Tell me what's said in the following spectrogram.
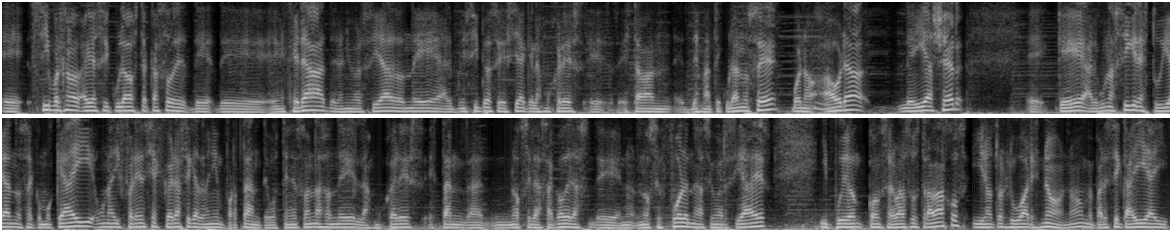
Eh, sí, por ejemplo, había circulado este caso de, de- de- en Herat, de la universidad, donde al principio se decía que las mujeres eh, estaban desmatriculándose. Bueno, Mm. ahora leí ayer eh, que algunas siguen estudiando, o sea, como que hay una diferencia geográfica también importante. Vos tenés zonas donde las mujeres están, no se las sacó de las, de- no, no se fueron de las universidades y pudieron conservar sus trabajos y en otros lugares no, ¿no? Me parece que ahí hay,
